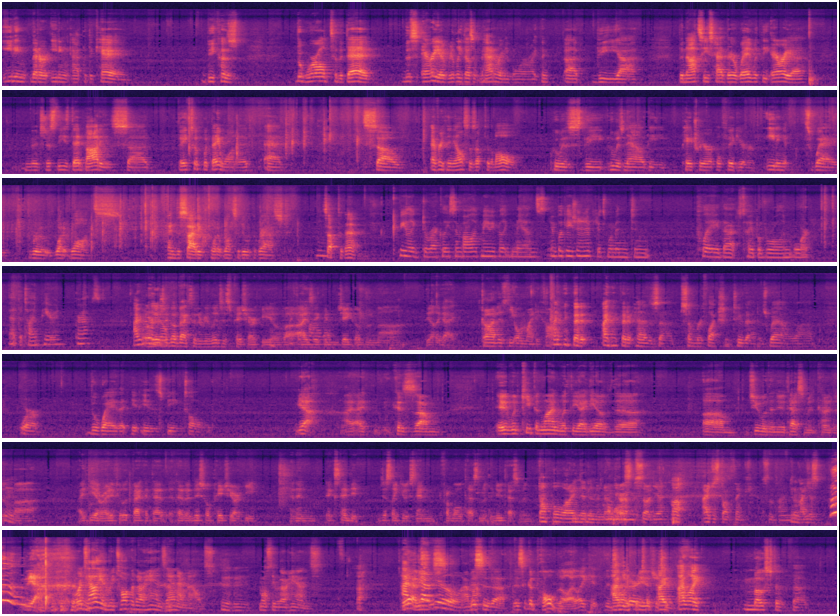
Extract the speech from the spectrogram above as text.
eating that are eating at the decay, because the world to the dead, this area really doesn't matter anymore. I think uh, the uh, the Nazis had their way with the area. and It's just these dead bodies. Uh, they took what they wanted, and so everything else is up to the mole who is the who is now the patriarchal figure eating its way through what it wants and deciding what it wants to do with the rest. It's up to them. Could be like directly symbolic, maybe for like man's implication in it, because women didn't play that type of role in war at the time period, perhaps. I or really does don't. it go back to the religious patriarchy of uh, Isaac father. and Jacob and uh, the other guy? God is the Almighty I think that it. I think that it has uh, some reflection to that as well, uh, or the way that it is being told. Yeah, I because um, it would keep in line with the idea of the um, Jew in the New Testament kind of Hmm. uh, idea, right? If you look back at that at that initial patriarchy, and then extend it just like you extend from Old Testament to New Testament. Don't pull what I did in the earlier Almost. episode, yeah. Ah. I just don't think sometimes, and I Mhm. just. Yeah, We're Italian. We talk with our hands and our mouths, Mm-hmm. mostly with our hands. Ah. Yeah, I, I mean, love this- you. I'm this is a this is a good poem though. I like it. It's I like very it interesting. I, I like most of uh,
